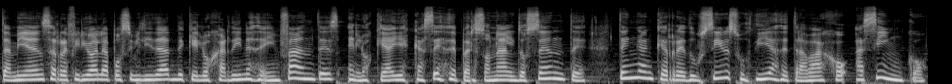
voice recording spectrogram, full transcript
También se refirió a la posibilidad de que los jardines de infantes, en los que hay escasez de personal docente, tengan que reducir sus días de trabajo a cinco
